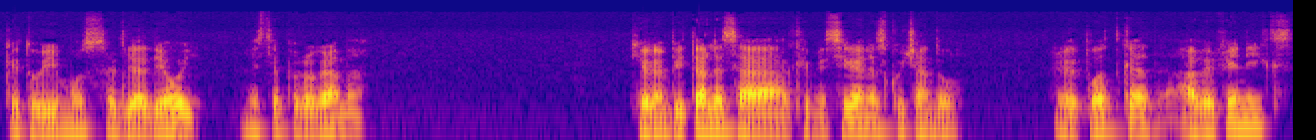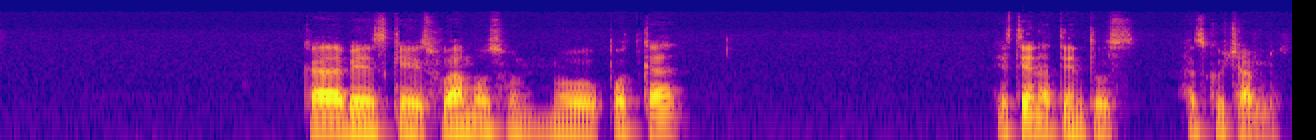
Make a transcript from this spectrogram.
que tuvimos el día de hoy en este programa. Quiero invitarles a que me sigan escuchando en el podcast Ave Fénix. Cada vez que subamos un nuevo podcast, estén atentos a escucharlos.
